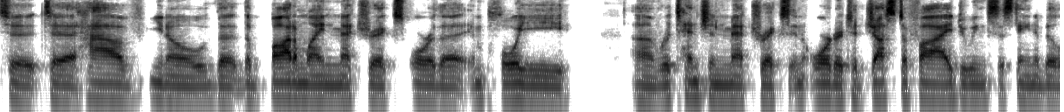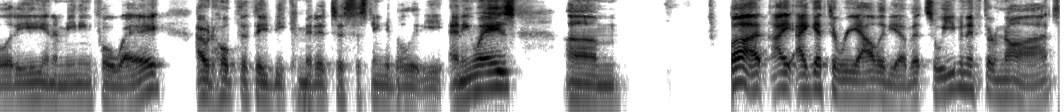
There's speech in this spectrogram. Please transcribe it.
to to have you know the the bottom line metrics or the employee uh, retention metrics in order to justify doing sustainability in a meaningful way. I would hope that they'd be committed to sustainability anyways. Um, but I, I, get the reality of it. So even if they're not,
